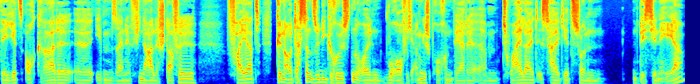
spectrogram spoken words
der jetzt auch gerade äh, eben seine finale Staffel feiert. Genau, das sind so die größten Rollen, worauf ich angesprochen werde. Ähm, Twilight ist halt jetzt schon ein bisschen her.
